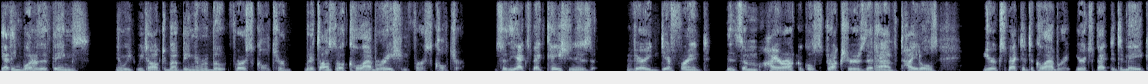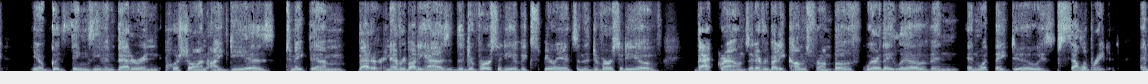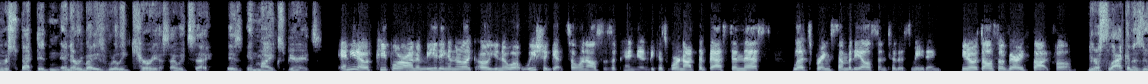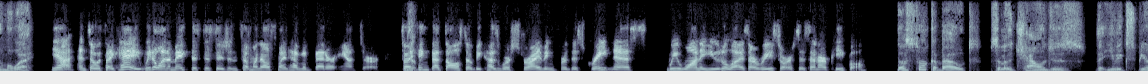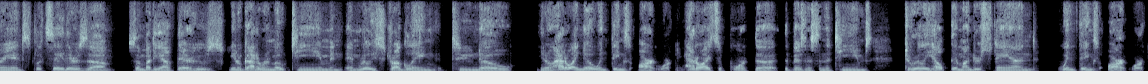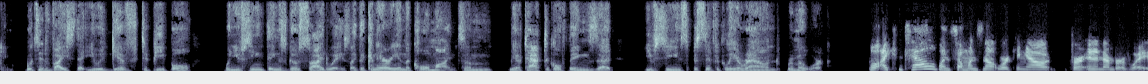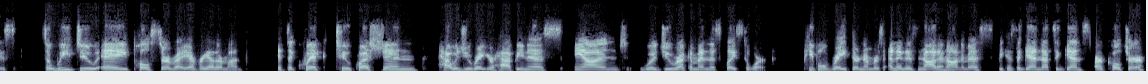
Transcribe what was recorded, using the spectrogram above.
Yeah, I think one of the things, you know, we, we talked about being a remote first culture, but it's also a collaboration first culture. So the expectation is very different than some hierarchical structures that have titles. You're expected to collaborate. You're expected to make, you know, good things even better and push on ideas to make them better. And everybody has the diversity of experience and the diversity of backgrounds that everybody comes from, both where they live and, and what they do is celebrated and respected. And, and everybody's really curious, I would say, is in my experience. And, you know, if people are on a meeting and they're like, oh, you know what, we should get someone else's opinion because we're not the best in this, let's bring somebody else into this meeting. You know, it's also very thoughtful. You're a Slack and a Zoom away. Yeah. And so it's like, hey, we don't want to make this decision. Someone else might have a better answer. So yep. I think that's also because we're striving for this greatness, we want to utilize our resources and our people. Let's talk about some of the challenges that you've experienced. Let's say there's um, somebody out there who's, you know, got a remote team and, and really struggling to know, you know, how do I know when things aren't working? How do I support the, the business and the teams to really help them understand when things aren't working? What's advice that you would give to people when you've seen things go sideways, like the canary in the coal mine, some, you know, tactical things that you've seen specifically around remote work? Well, I can tell when someone's not working out for in a number of ways. So we do a pulse survey every other month. It's a quick two question. How would you rate your happiness? And would you recommend this place to work? People rate their numbers and it is not anonymous because again, that's against our culture.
